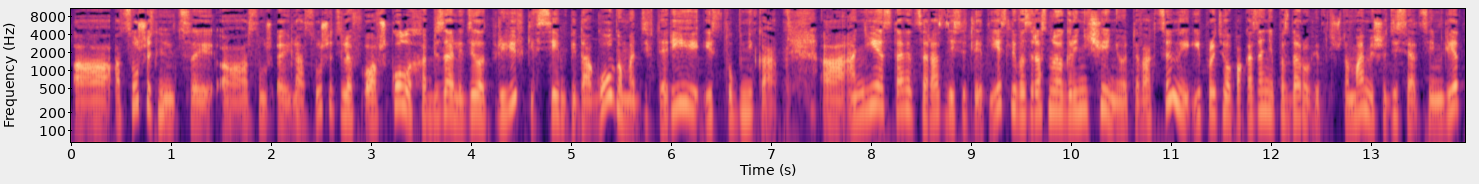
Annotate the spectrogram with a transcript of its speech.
А, от слушательницы а, или от слушателей в школах обязали делать прививки всем педагогам от дифтерии и столбняка. Они ставятся раз в 10 лет. Есть ли возрастное ограничение у этой вакцины и противопоказания по здоровью? Потому что маме 67 лет,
